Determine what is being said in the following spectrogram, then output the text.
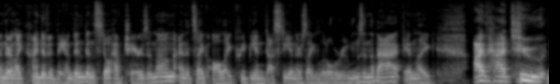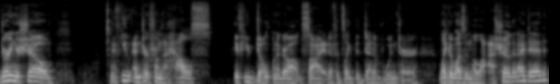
And they're like kind of abandoned and still have chairs in them. And it's like all like creepy and dusty. And there's like little rooms in the back. And like I've had to, during a show, if you enter from the house, if you don't want to go outside, if it's like the dead of winter, like it was in the last show that I did,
